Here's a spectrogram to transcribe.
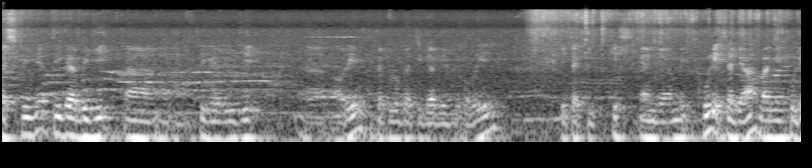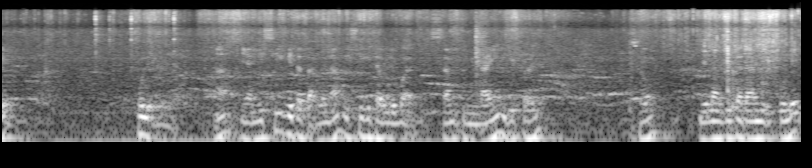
resipi dia 3 biji uh, 3 biji uh, orange, kita perlukan 3 biji orange. Kita kikiskan dia ambil kulit saja, bahagian kulit. Kulit saja ha? yang isi kita tak guna isi kita boleh buat something lain different so bila kita dah ambil kulit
